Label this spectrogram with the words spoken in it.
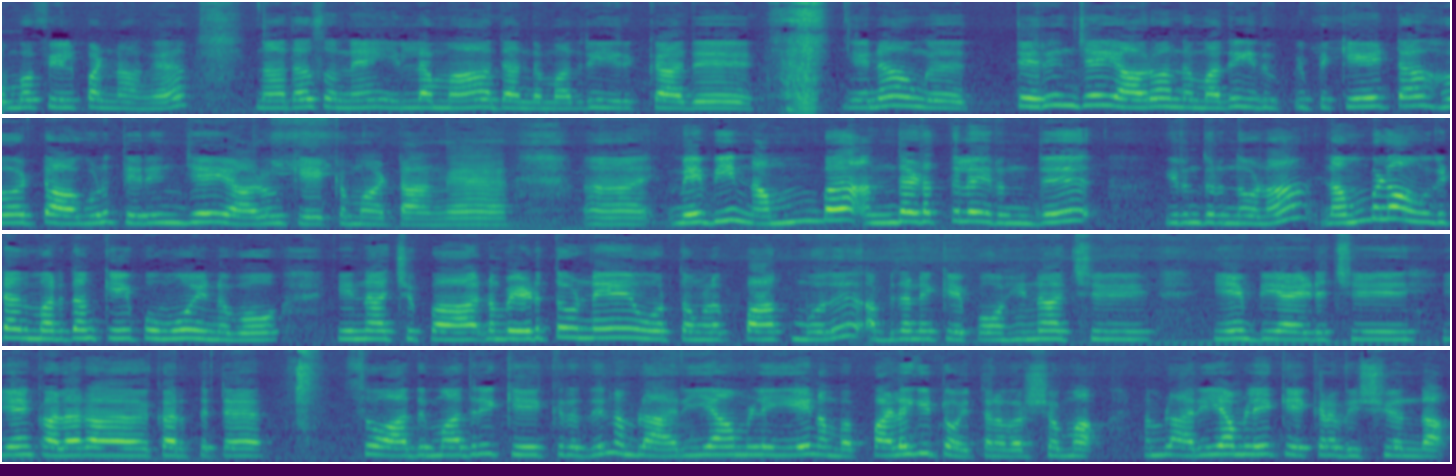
ரொம்ப ஃபீல் பண்ணாங்க. நான் தான் சொன்னேன் இல்லைம்மா அது அந்த மாதிரி இருக்காது. ஏன்னா அவங்க தெரிஞ்சே யாரும் அந்த மாதிரி இது இப்படி கேட்டால் ஹர்ட் ஆகும்னு தெரிஞ்சே யாரும் கேட்க மாட்டாங்க. மேபி நம்ம அந்த இடத்துல இருந்து இருந்திருந்தோன்னா நம்மளும் அவங்ககிட்ட அது மாதிரி தான் கேட்போமோ என்னவோ என்னாச்சுப்பா? நம்ம எடுத்த உடனே ஒருத்தவங்கள பார்க்கும்போது அப்படிதானே கேட்போம். என்னாச்சு? ஏன் இப்படி ஆயிடுச்சு? ஏன் கலர் கருத்துட்ட? ஸோ அது மாதிரி கேட்குறது நம்மளை அறியாமலேயே நம்ம பழகிட்டோம் இத்தனை வருஷமா. நம்மள அறியாமலேயே கேட்குற விஷயம்தான்.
